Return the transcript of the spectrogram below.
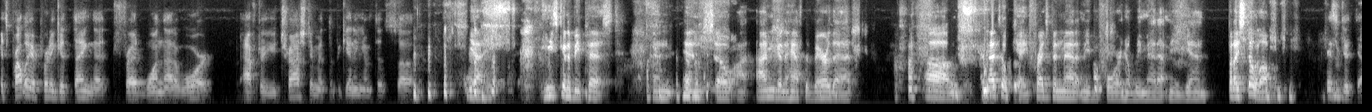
it's probably a pretty good thing that Fred won that award after you trashed him at the beginning of this. Uh, yeah, he's, he's going to be pissed, and and so I, am going to have to bear that. Um, and that's okay. Fred's been mad at me before, and he'll be mad at me again. But I still love him. He's a good guy.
